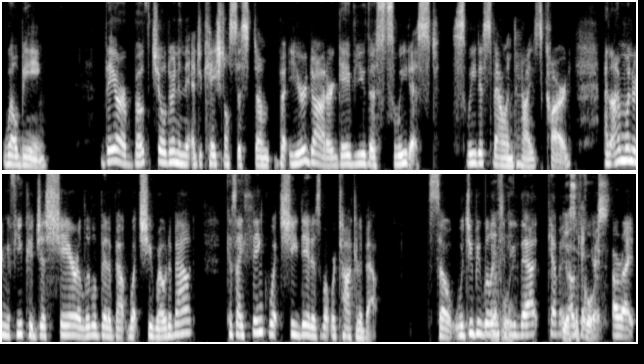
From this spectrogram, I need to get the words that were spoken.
well being. They are both children in the educational system, but your daughter gave you the sweetest, sweetest Valentine's card. And I'm wondering if you could just share a little bit about what she wrote about, because I think what she did is what we're talking about. So would you be willing Definitely. to do that, Kevin? Yes, okay, of course. Great. All right.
